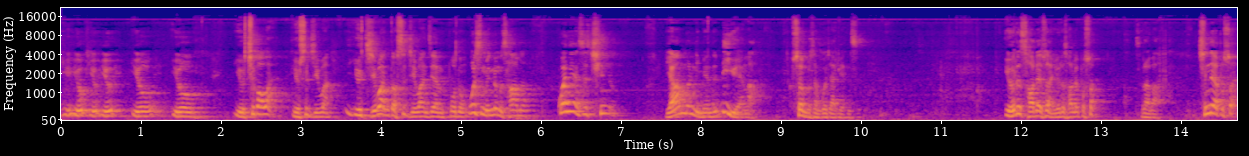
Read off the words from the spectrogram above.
有有有有有有有七八万，有十几万，有几万到十几万这样波动，为什么那么差呢？关键是清衙门里面的吏员啊，算不算国家编制？有的朝代算，有的朝代不算，知道吧？清代不算，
